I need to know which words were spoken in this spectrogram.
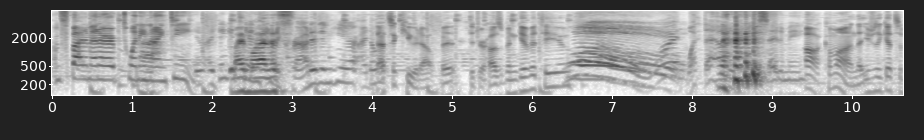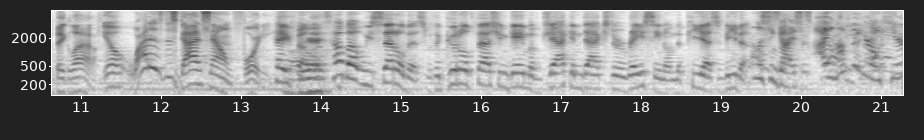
I'm Spider-Man Herb 2019. Ah. You know, I think it's getting kind of crowded in here. I don't. That's a cute outfit. Did your husband give it to you? Whoa! What, what the hell did you say to me? Oh, come on. That usually gets a big laugh. Yo, why does this guy sound 40? Hey, oh, fellas. How about we settle this with a good old-fashioned game of Jak and Daxter Racing on the PS Vita? Listen, guys. I love that you're all here,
